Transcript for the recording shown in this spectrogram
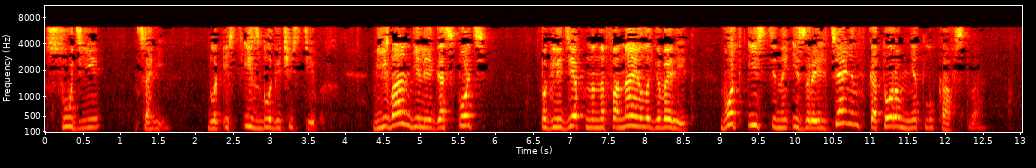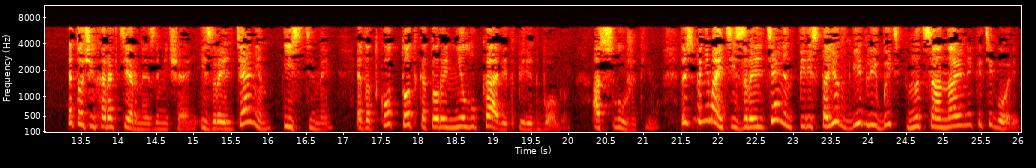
судьи, цари из благочестивых. В Евангелии Господь, поглядев на Нафанаила, говорит, вот истинный израильтянин, в котором нет лукавства. Это очень характерное замечание. Израильтянин истинный – это тот, тот, который не лукавит перед Богом, а служит Ему. То есть, понимаете, израильтянин перестает в Библии быть национальной категорией.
